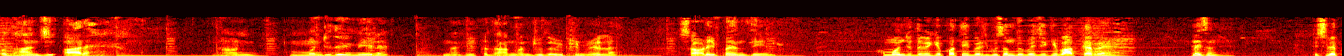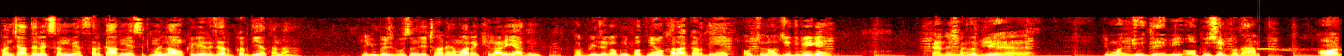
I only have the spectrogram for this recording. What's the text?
प्रधान जी आ रहे हैं। प्रधान मंजू देवी मेल है? नहीं प्रधान मंजू देवी फीमेल है। साड़ी पहनती है। हम मंजू देवी के पति ब्रजभूषण दुबे जी की बात कर रहे हैं। नहीं समझे? पिछले पंचायत इलेक्शन में सरकार ने सिर्फ़ महिलाओं के लिए रिज़र्व कर दिया था ना? लेकिन ब्रजभूषण जी ठहरे हमारे खिलाड़ी आदमी अपनी जगह अपनी पत्नियों को खड़ा कर दिए और चुनाव जीत भी गए। कहने का मतलब ये है कि मंजू देवी ऑफिशियल प्रधान और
